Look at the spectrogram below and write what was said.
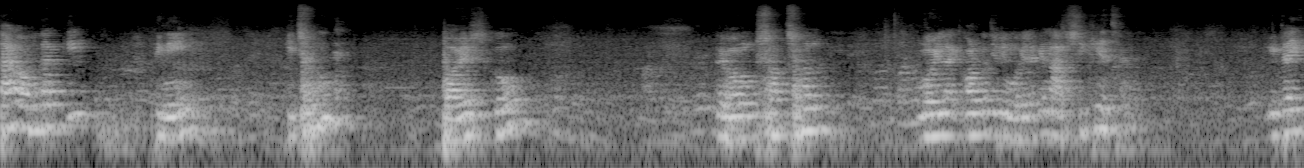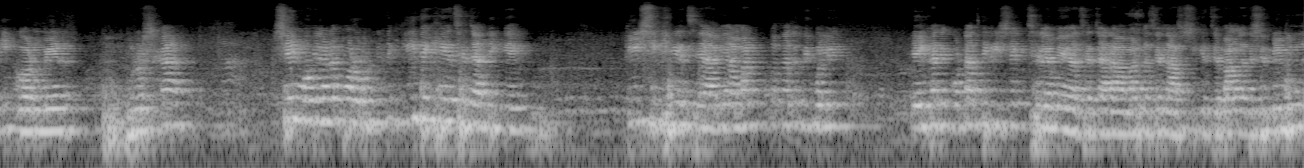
তার অবদান কি? তিনি কিছু বয়স্ক এবং সচ্ছল মহিলা, কর্মজীবী মহিলাকে নাচ শিখিয়েছেন? এটাই কি কর্মের পুরস্কার? সেই মহিলারা পরবর্তীতে কি দেখিয়েছে জাতিকে? কি শিখিয়েছে? আমি আমার কথা যদি বলি, এইখানে গোটা তিরিশেক ছেলে মেয়ে আছে যারা আমার কাছে নাচ শিখেছে। বাংলাদেশের বিভিন্ন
